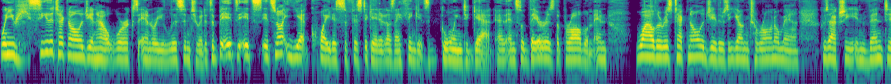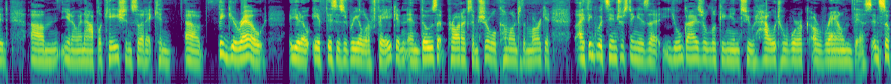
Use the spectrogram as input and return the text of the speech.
when you see the technology and how it works, and or you listen to it. It's a bit. It's it's it's not yet quite as sophisticated as I think it's going to get, and, and so there is the problem. And while there is technology, there's a young Toronto man who's actually invented, um, you know, an application so that it can uh, figure out you know, if this is real or fake. And, and those products I'm sure will come onto the market. I think what's interesting is that you guys are looking into how to work around this. And so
